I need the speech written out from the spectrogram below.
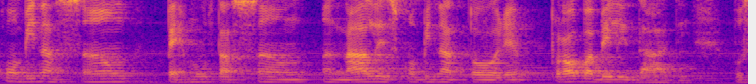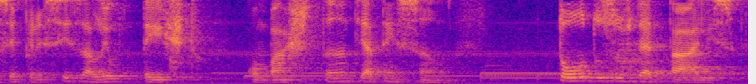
combinação, permutação, análise combinatória, probabilidade, você precisa ler o texto com bastante atenção. Todos os detalhes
